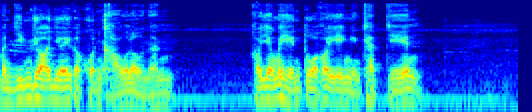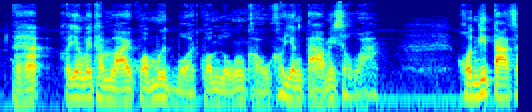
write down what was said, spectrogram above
มันยิ้มย่อเย้ยกับคนเขาเหล่านั้น เขายังไม่เห็นตัวเขาเองอย่างชัดเจนนะฮะเขายังไม่ทำลายความมืดบอดความหลงของเขา เขายังตาไม่สว่าง คนที่ตาส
